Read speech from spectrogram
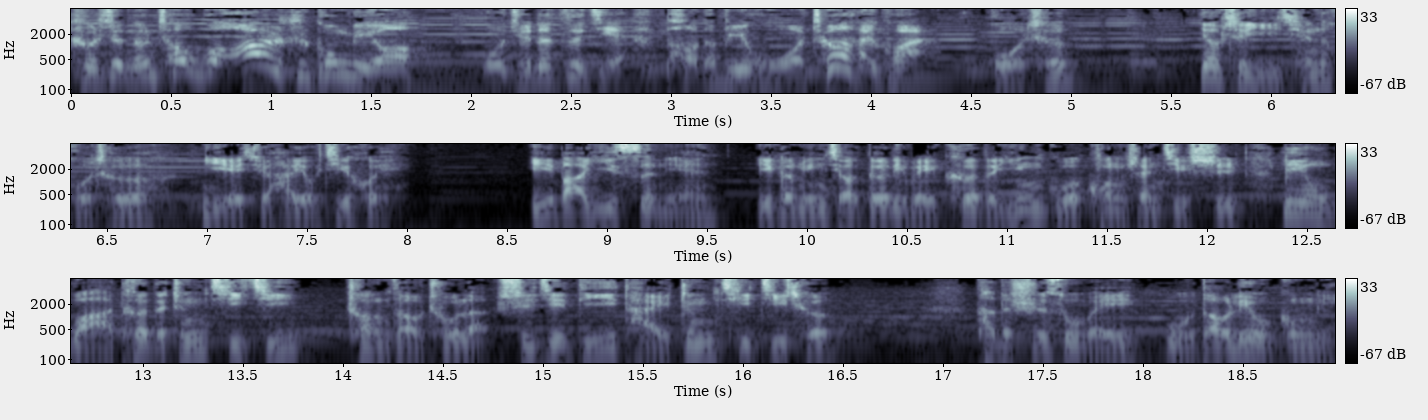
可是能超过二十公里哦。我觉得自己跑得比火车还快。火车，要是以前的火车，你也许还有机会。一八一四年，一个名叫德里维克的英国矿山技师，利用瓦特的蒸汽机，创造出了世界第一台蒸汽机车，它的时速为五到六公里。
